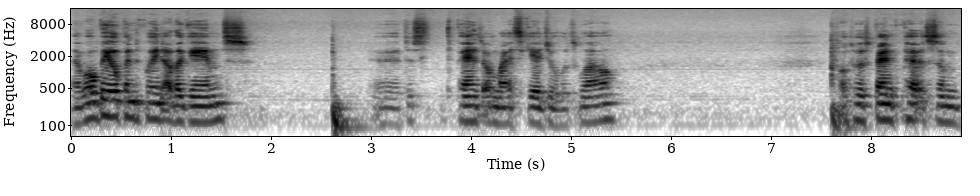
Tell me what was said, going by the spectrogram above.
I will be open to playing other games. It just depends on my schedule as well. Also spend pe- some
